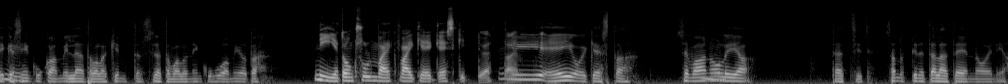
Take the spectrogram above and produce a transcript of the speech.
eikä mm. siihen kukaan millään tavalla kiinnittänyt sillä tavalla niin kuin, huomiota. Niin, että onko sulla vaikka vaikea keskittyä? Tai... Niin, ei oikeastaan. Se vaan mm. oli ja that's it. Sanottiin, että älä tee noin ja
